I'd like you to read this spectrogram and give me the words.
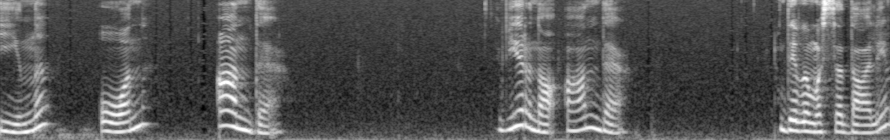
In, on, under. Вірно, under. Дивимося далі.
